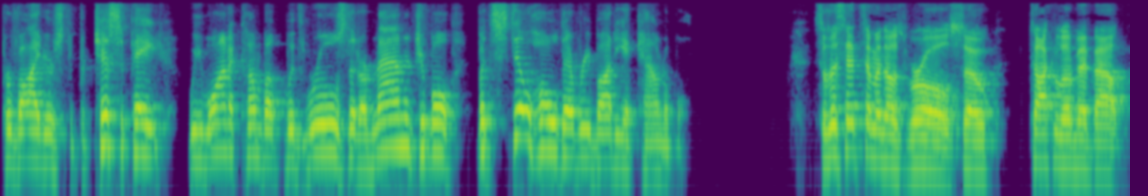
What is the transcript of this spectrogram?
providers to participate, we want to come up with rules that are manageable, but still hold everybody accountable. So let's hit some of those rules. So talk a little bit about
